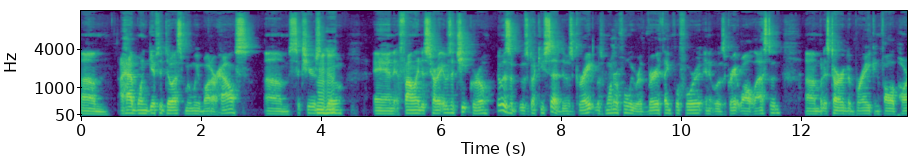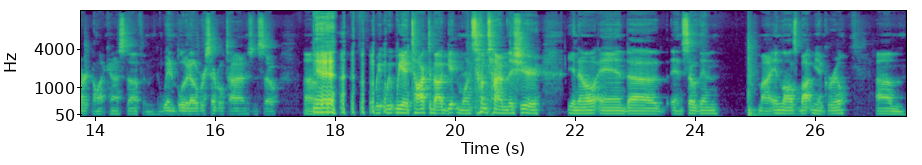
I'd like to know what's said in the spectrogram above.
Um, I had one gifted to us when we bought our house um, six years Mhm. ago, and it finally just started. It was a cheap grill. It was it was like you said. It was great. It was wonderful. We were very thankful for it, and it was great while it lasted. Um, but it started to break and fall apart and all that kind of stuff, and the wind blew it over several times, and so. Um, Yeah. we, we, we had talked about getting one sometime this year, you know, and uh, and so then my in laws bought me a grill. Um,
